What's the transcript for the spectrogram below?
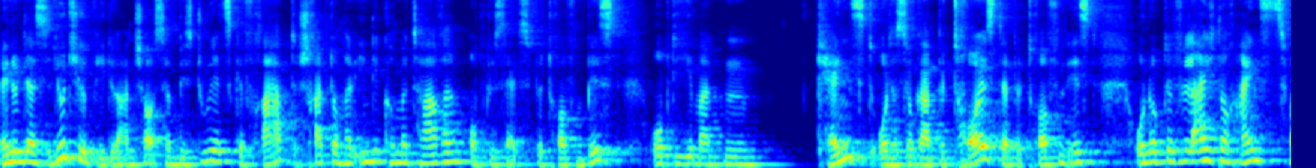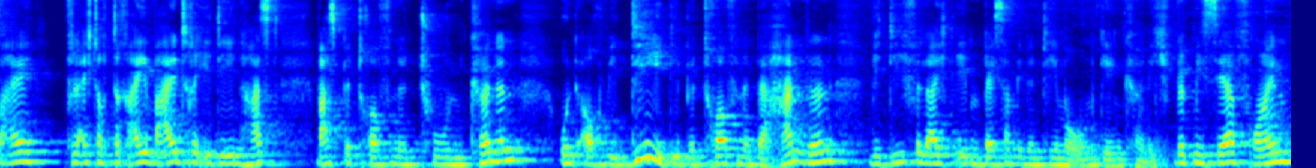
wenn du das YouTube-Video anschaust, dann bist du jetzt gefragt. Schreib doch mal in die Kommentare, ob du selbst betroffen bist, ob du jemanden kennst oder sogar betreust, der betroffen ist und ob du vielleicht noch eins, zwei, vielleicht noch drei weitere Ideen hast, was Betroffene tun können und auch wie die, die Betroffene behandeln, wie die vielleicht eben besser mit dem Thema umgehen können. Ich würde mich sehr freuen,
